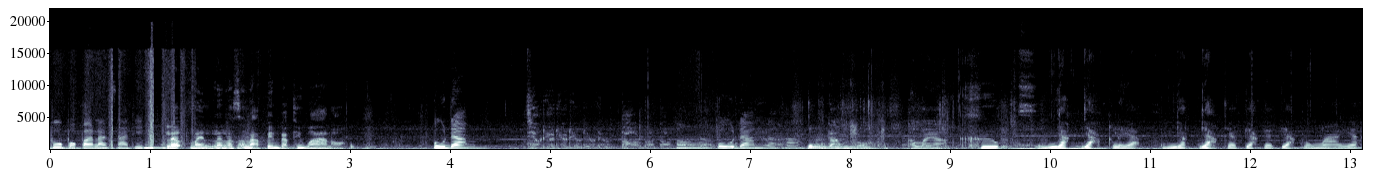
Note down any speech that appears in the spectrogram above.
ผู้ปกปักรักษาที่นี่แล้วไม่แล้วลักษณะเป็นแบบที่ว่าเหรอปู่ดเดี๋ยวเดี๋ยวเดี๋ยวเดี๋ยวเดี๋ยวต่อต่อต่อำอ๋อปู่ดำเหรอคะปู่ดำเหรอทำไมอะ คือผมอยากอยากเลยอะผมอยากอยากอยากอยากอยากอยากลงมาอย่างเงี้ย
